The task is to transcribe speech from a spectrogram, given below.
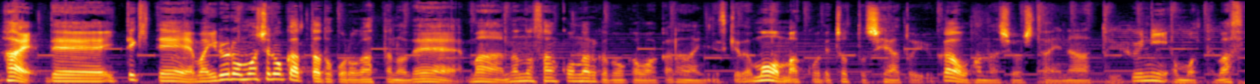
はい。で、行ってきて、まあ、いろいろ面白かったところがあったので、まあ、何の参考になるかどうかわからないんですけども、まあ、ここでちょっとシェアというか、お話をしたいなというふうに思ってます。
